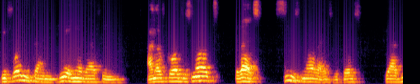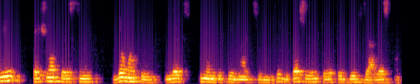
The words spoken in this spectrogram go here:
before you can do any other thing. And of course, it's not right. C is not right because you are doing personal testing. You don't want to let too many people in IT because you want to also gauge their response.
